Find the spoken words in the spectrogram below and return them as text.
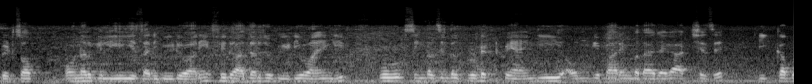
पेट शॉप ऑनर के लिए ये सारी वीडियो आ रही हैं। फिर अदर जो वीडियो आएँगी, वो सिंगल सिंगल प्रोडक्ट पे आएँगी और उनके बारे में बताया जाएगा अच्छे से। कि कब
